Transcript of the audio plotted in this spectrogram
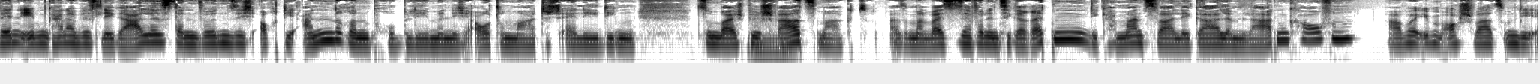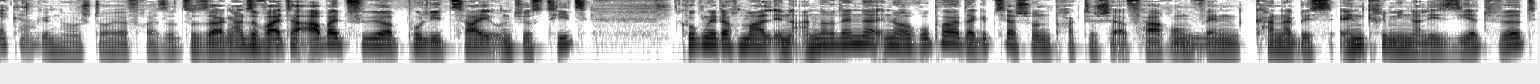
wenn eben Cannabis legal ist, dann würden sich auch die anderen Probleme nicht automatisch erledigen. Zum Beispiel mhm. Schwarzmarkt. Also man weiß es ja von den Zigaretten, die kann man zwar legal im Laden kaufen, aber eben auch schwarz um die Ecke. Genau, steuerfrei sozusagen. Also weiter Arbeit für Polizei und Justiz. Gucken wir doch mal in andere Länder in Europa. Da gibt's ja schon praktische Erfahrungen, mhm. wenn Cannabis entkriminalisiert wird.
